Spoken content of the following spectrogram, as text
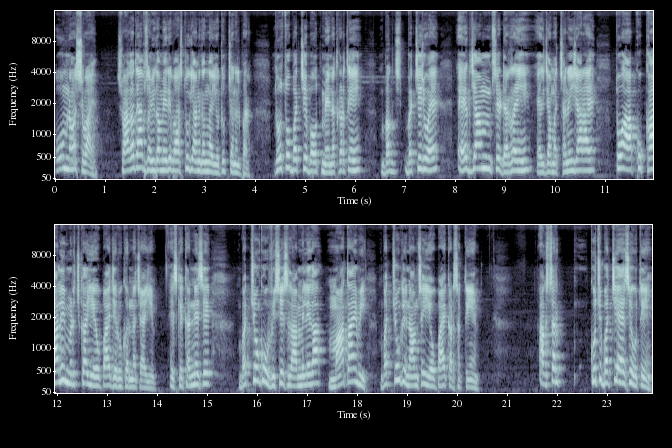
ओम नमः शिवाय। स्वागत है आप सभी का मेरे वास्तु ज्ञान गंगा यूट्यूब चैनल पर। दोस्तों, बच्चे बहुत मेहनत करते हैं। बच्चे जो है, एग्ज़ाम से डर रहे हैं। एग्ज़ाम अच्छा नहीं जा रहा है। तो आपको काली मिर्च का ये उपाय ज़रूर करना चाहिए। इसके करने से बच्चों को विशेष लाभ मिलेगा। माताएँ भी बच्चों के नाम से ये उपाय कर सकती हैं। अक्सर कुछ बच्चे ऐसे होते हैं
